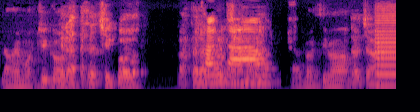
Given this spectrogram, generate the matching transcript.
Nos vemos chicos. Gracias chicos. Hasta la próxima. Hasta la próxima. Chao, chao.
